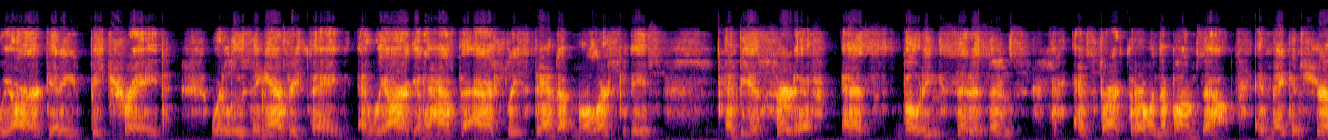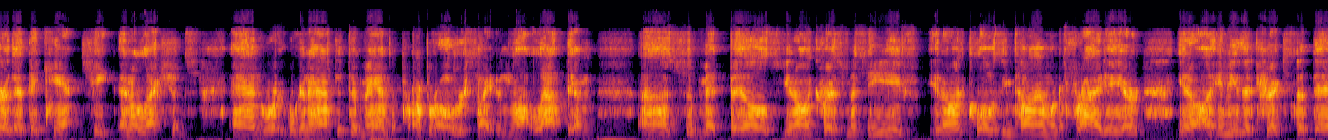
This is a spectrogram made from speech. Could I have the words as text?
we are getting betrayed, we're losing everything, and we are going to have to actually stand up, roll our sleeves, and be assertive as voting citizens and start throwing the bums out and making sure that they can't cheat in elections. And we're, we're going to have to demand the proper oversight and not let them uh, submit bills, you know, on Christmas Eve, you know, at closing time on a Friday, or you know, any of the tricks that they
